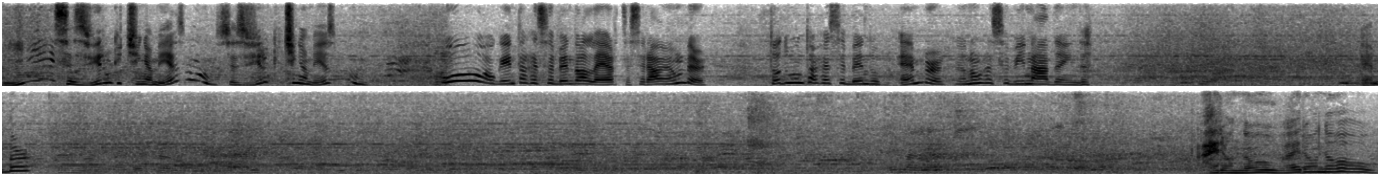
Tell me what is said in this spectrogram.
Ih, vocês viram que tinha mesmo? Vocês viram que tinha mesmo? Uh, alguém tá recebendo alerta. Será Amber? Todo mundo tá recebendo Amber? Eu não recebi nada ainda. Amber? I don't know, I don't know.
